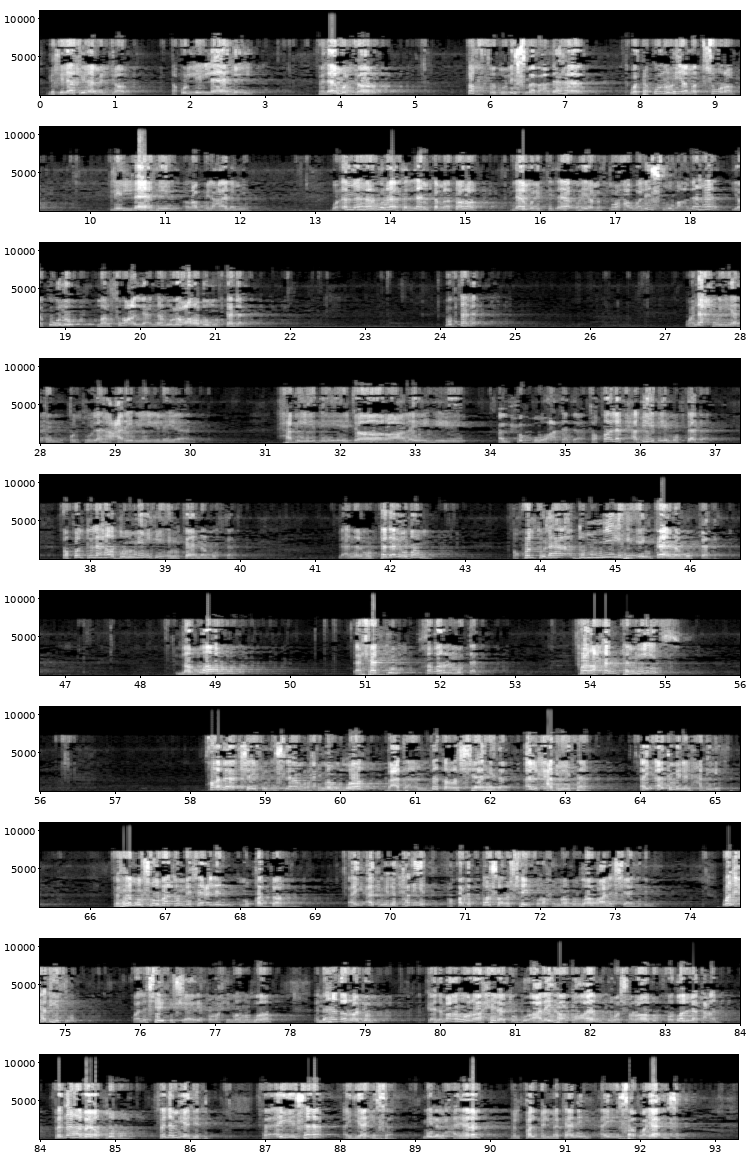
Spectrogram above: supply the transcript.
بخلاف لام الجار. تقول لله. فلام الجار تخفض الاسم بعدها وتكون هي مكسورة لله رب العالمين. وأما ها هنا فاللام كما ترى لام الابتداء وهي مفتوحة والاسم بعدها يكون مرفوعا لأنه يعرب مبتدأ. مبتدأ. ونحوية قلت لها عريري لي حبيبي جار عليه الحب واعتدى. فقالت حبيبي مبتدأ. فقلت لها ضميه إن كان مبتدأ. لأن المبتدأ يضم. فقلت لها ضميه إن كان مبتدأ. لله أشد خبر المبتدأ. فرحا تمييز قال شيخ الإسلام رحمه الله بعد أن ذكر الشاهد الحديث أي أكمل الحديث. فهي منصوبة بفعل مقدر. أي أكمل الحديث. فقد اقتصر الشيخ رحمه الله على الشاهد منه. والحديث قال الشيخ الشارح رحمه الله أن هذا الرجل كان معه راحلته عليها طعامه وشرابه فضلت عنه. فذهب يطلبه فلم يجده. فأيس أي يائس من الحياة بالقلب المكاني. أيس ويائس.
